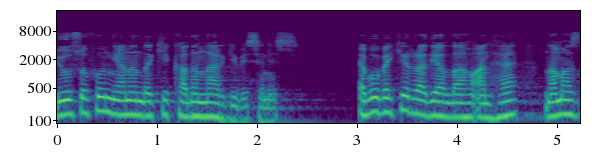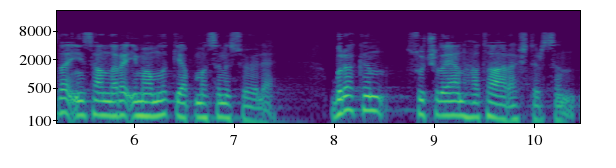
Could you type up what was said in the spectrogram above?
Yusuf'un yanındaki kadınlar gibisiniz. Ebu Bekir radıyallahu anh'e namazda insanlara imamlık yapmasını söyle. Bırakın suçlayan hata araştırsın.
